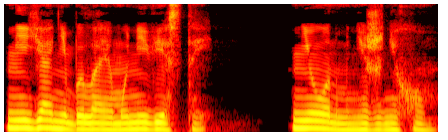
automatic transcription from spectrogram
ни я не была ему невестой, ни он мне женихом.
